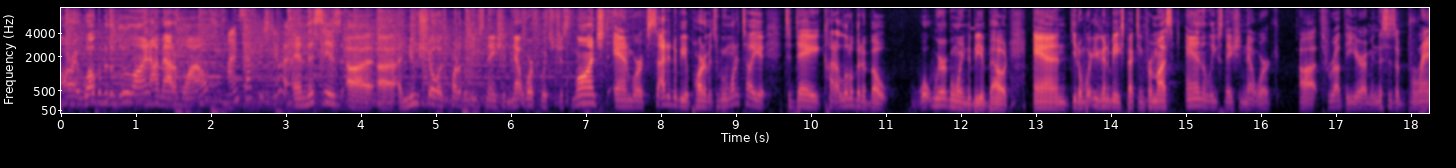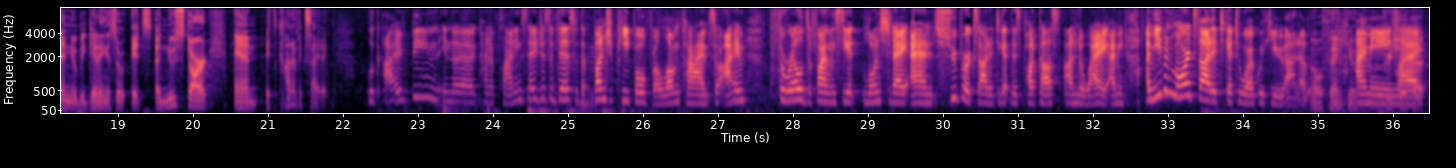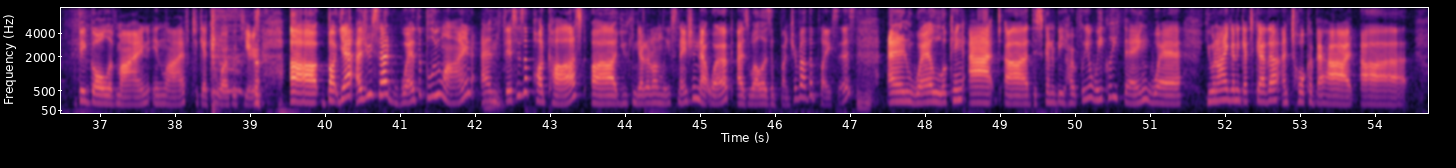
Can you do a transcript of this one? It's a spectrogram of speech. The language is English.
All right, welcome to the Blue Line. I'm Adam Wylde. I'm Sasky Stewart. And this is uh, uh, a new show as part of the Leafs Nation Network, which just launched, and we're excited to be a part of it. So we want to tell you today kind of a little bit about what we're going to be about and, you know, what you're going to be expecting from us and the Leafs Nation Network uh, throughout the year. I mean, this is a brand new beginning. It's a, it's a new start, and it's kind of exciting. Look, I've been in the kind of planning stages of this with a mm-hmm. bunch of people for a long time. So I'm thrilled to finally see it launch today and super excited to get this podcast underway. I mean, I'm even more excited to get to work with you, Adam. Oh, thank you. I mean, Appreciate like, that. Big goal of mine in life to get to work with you. uh, but yeah, as you said, we're the Blue Line, and Mm-hmm. this is a podcast. Uh, you can get it on Leafs Nation Network as well as a bunch of other places. Mm-hmm. And we're looking at uh, this is going to be hopefully a weekly thing where you and I are going to get together and talk about.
